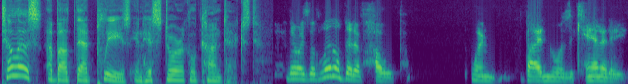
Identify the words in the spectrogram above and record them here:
Tell us about that, please, in historical context. There was a little bit of hope when Biden was a candidate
